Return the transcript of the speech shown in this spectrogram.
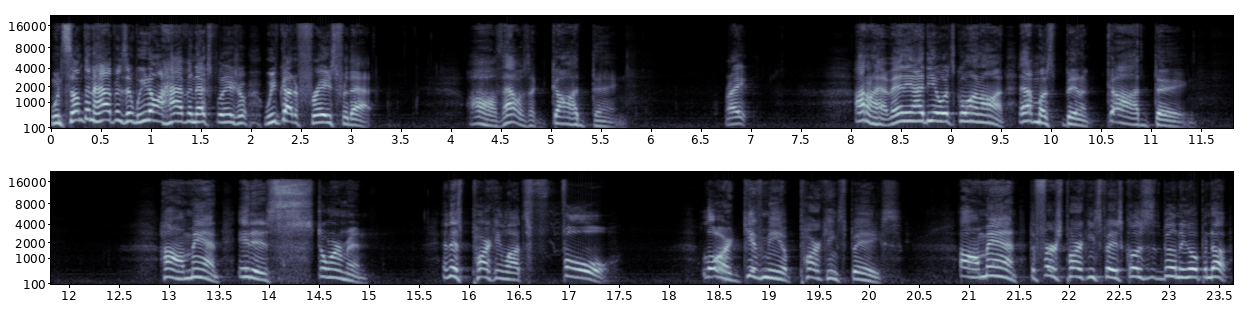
When something happens that we don't have an explanation, we've got a phrase for that. Oh, that was a God thing, right? I don't have any idea what's going on. That must have been a God thing. Oh man, it is storming, and this parking lot's full. Lord, give me a parking space. Oh man, the first parking space closest to the building opened up.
